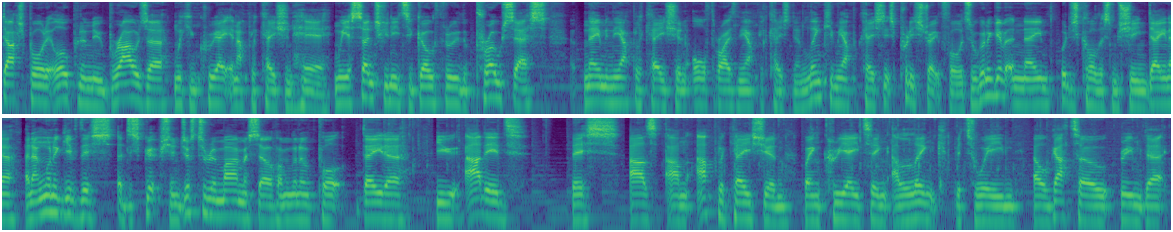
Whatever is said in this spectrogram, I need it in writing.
dashboard. It'll open a new browser. We can create an application here. We essentially need to go through the process of naming the application, authorizing the application, and linking the application. It's pretty straightforward. So we're going to give it a name. We'll just call this Machine Dana. And I'm going to give this a description just to remind myself. I'm going to put data. You added this as an application when creating a link between Elgato, Stream Deck,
